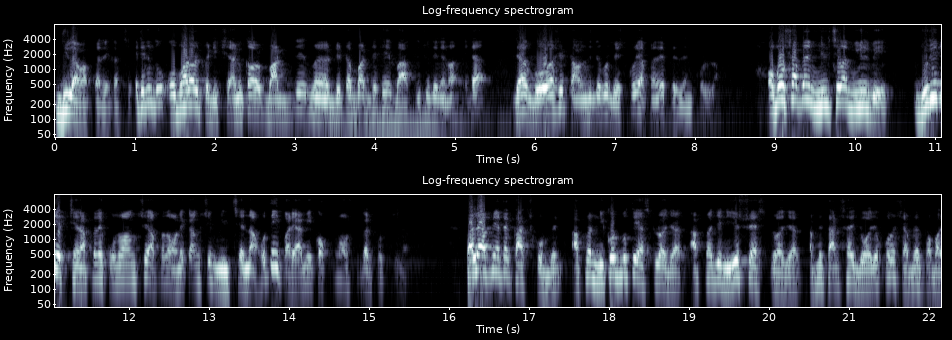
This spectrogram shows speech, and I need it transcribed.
দিলাম আপনাদের কাছে। এটা কিন্তু ওভারঅল প্রেডিকশন আমি কারোর বার্থডে ডেট অফ বার্থ দেখে বা কিছু দেখে নয়, এটা যা গৌরাশির ট্রানজিটের উপর বেস করে আপনাদের প্রেজেন্ট করলাম। অবশ্যই আপনাদের মিলছে বা মিলবে। যদি দেখছেন আপনাদের কোনো অংশে, আপনাদের অনেকাংশে মিলছে না, হতেই পারে, আমি কখনো অস্বীকার করছি না। তাহলে আপনি একটা কাজ করবেন, আপনার নিকটবর্তী অ্যাস্ট্রোলজার আপনার যে নিজস্ব অ্যাস্ট্রোলজার আপনি তার সাথে যোগাযোগ করবেন সে আপনার প্রপার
